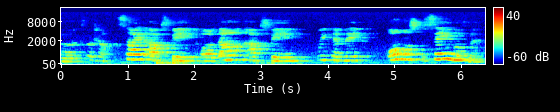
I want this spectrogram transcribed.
uh, 侧上 side up spin or down up spin, we can make almost the same movement,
